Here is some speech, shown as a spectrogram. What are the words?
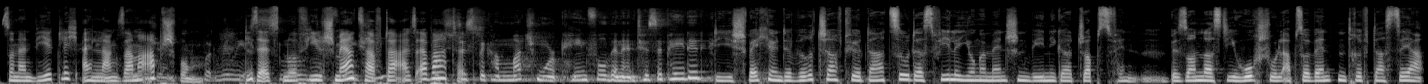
sondern wirklich ein langsamer Abschwung. Dieser ist nur viel schmerzhafter als erwartet. Die schwächelnde Wirtschaft führt dazu, dass viele junge Menschen weniger Jobs finden. Besonders die Hochschulabsolventen trifft das sehr.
